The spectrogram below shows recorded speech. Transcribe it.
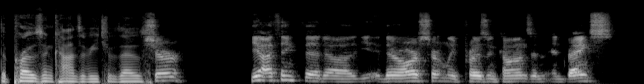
the pros and cons of each of those? Sure. Yeah, I think that uh, there are certainly pros and cons, and, and, banks.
